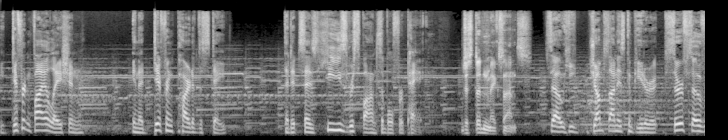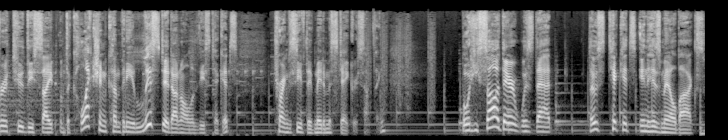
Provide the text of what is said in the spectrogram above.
a different violation in a different part of the state that it says he's responsible for paying. Just didn't make sense. So he jumps on his computer, surfs over to the site of the collection company listed on all of these tickets, trying to see if they've made a mistake or something. But what he saw there was that those tickets in his mailbox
